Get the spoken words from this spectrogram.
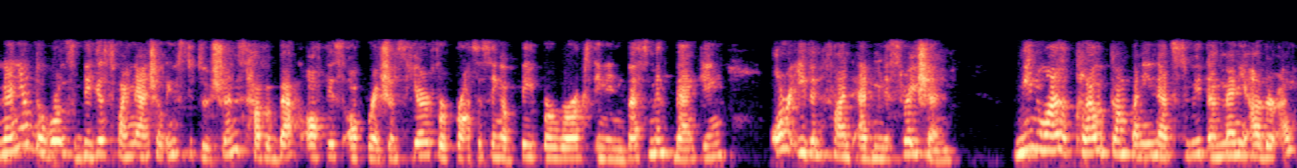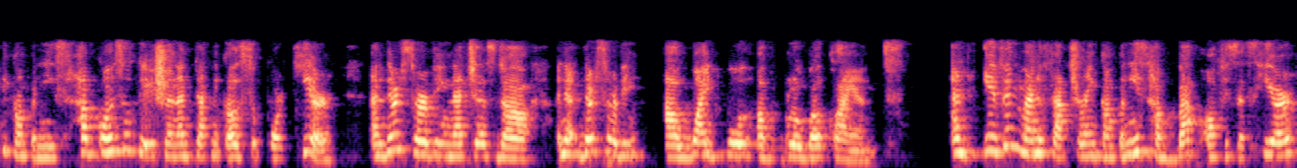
many of the world's biggest financial institutions have back office operations here for processing of paperwork in investment banking or even fund administration. Meanwhile, cloud company NetSuite and many other IT companies have consultation and technical support here. And they're serving not just the, they're serving a wide pool of global clients. And even manufacturing companies have back offices here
